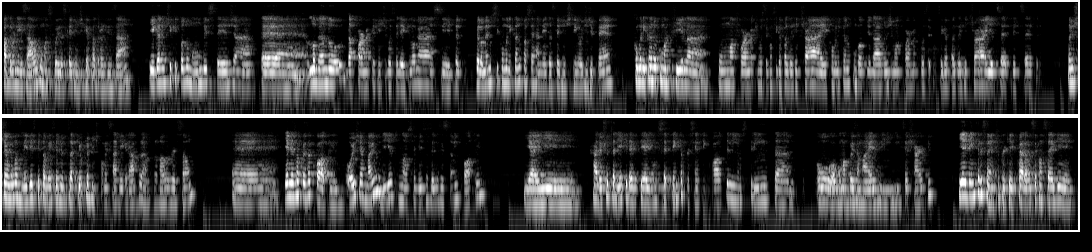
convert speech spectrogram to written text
padronizar algumas coisas que a gente quer padronizar e garantir que todo mundo esteja é, logando da forma que a gente gostaria que logasse, pelo menos se comunicando com as ferramentas que a gente tem hoje de pé, comunicando com uma fila com uma forma que você consiga fazer retry, comunicando com o banco de dados de uma forma que você consiga fazer retry, etc, etc. Então a gente tem algumas libs que talvez seja o um desafio para a gente começar a migrar para a nova versão. É... E a mesma coisa Kotlin. Hoje a maioria dos nossos serviços eles estão em Kotlin. E aí, cara, eu chutaria que deve ter aí uns 70% em Kotlin, uns 30% ou alguma coisa mais em, em C Sharp. E é bem interessante, porque, cara, você consegue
